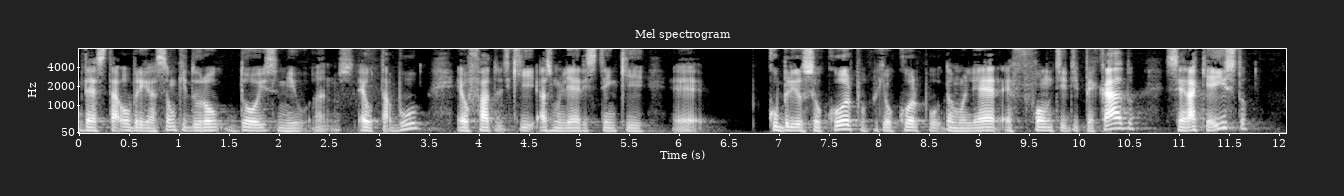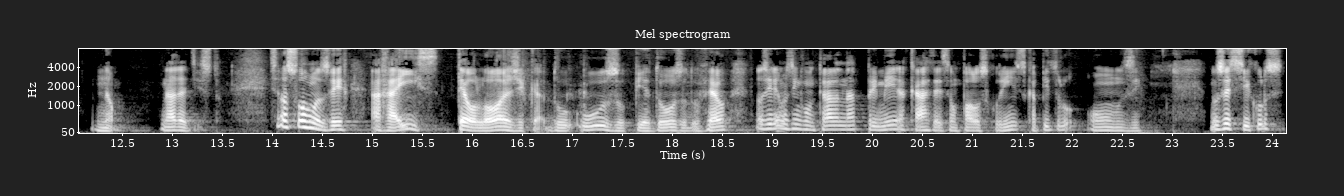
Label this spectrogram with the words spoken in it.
desta obrigação que durou dois mil anos. É o tabu, é o fato de que as mulheres têm que é, cobrir o seu corpo, porque o corpo da mulher é fonte de pecado. Será que é isto? Não, nada disto. Se nós formos ver a raiz teológica do uso piedoso do véu, nós iremos encontrá-la na primeira carta de São Paulo aos Coríntios, capítulo 11, nos versículos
